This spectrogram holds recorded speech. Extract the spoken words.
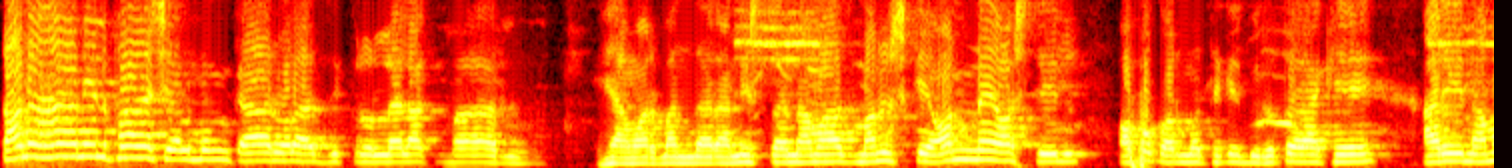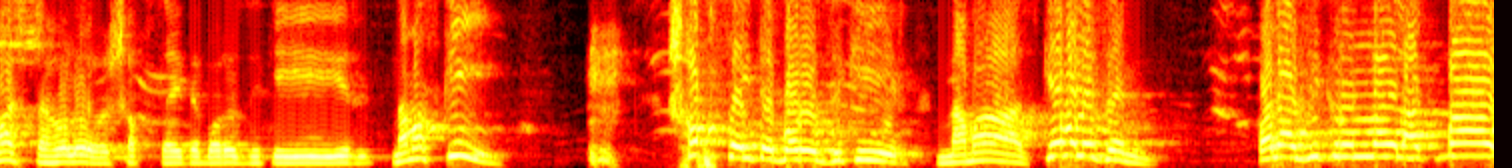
তানহানিল ফাহশিয়াল মুনকার ওয়ালা যিকরুল্লাহ আকবার। হে আমার বান্দারা, নিশ্চয় নামাজ মানুষকে অন্যায়, অশ্লীল, অপকর্ম থেকে বিরত রাখে। আর এই নামাজটা হলো সবচাইতে বড় জিকির। নামাজ কি? সবচাইতে বড় জিকির নামাজ। কে বলেছেন? ওলা জিক্রুল্লাহ আকবার।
